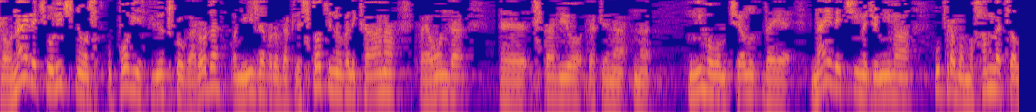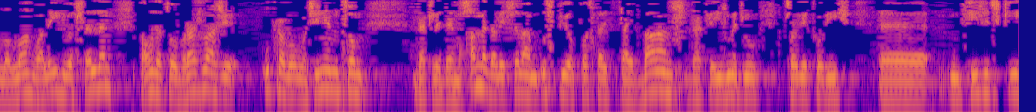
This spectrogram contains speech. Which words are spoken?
kao najveću ličnost u povijesti ljudskog roda on je izabrao dakle stotinu velikana pa je onda e, stavio dakle na, na njihovom čelu da je najveći među njima upravo Muhammed sallallahu alaihi wa sallam pa onda to obrazlaže upravo ovom činjenicom dakle da je Muhammed alaihi sallam uspio postaviti taj balans dakle između čovjekovih e, fizičkih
